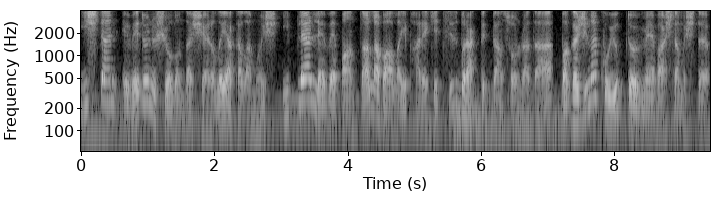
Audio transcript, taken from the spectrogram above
işten eve dönüş yolunda Cheryl'ı yakalamış, iplerle ve bantlarla bağlayıp hareketsiz bıraktıktan sonra da bagajına koyup dövmeye başlamıştı.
